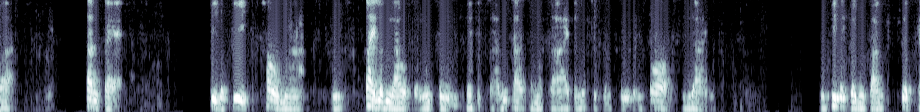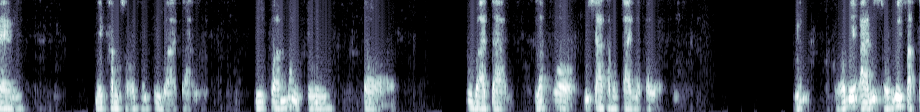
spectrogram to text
ว่าตั้งแต่ที่หลวงพี่เข้ามา ใต้ลมเงาของหลวงปู่ในศึกษาวิชาธรรมกายเป็นลูกศิษย์หลวงปู่หลวงพ่อคุณยายหลวงพี่ไม่เคยมีความเครือบแคลงในคำสอนของครูบาอาจารย์มีความมั่นคงต่อครูบาอาจารย์และก็วิชาธรรมกายมาตลอดขอด้วยอานิสงส์ด้วยสัจจ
